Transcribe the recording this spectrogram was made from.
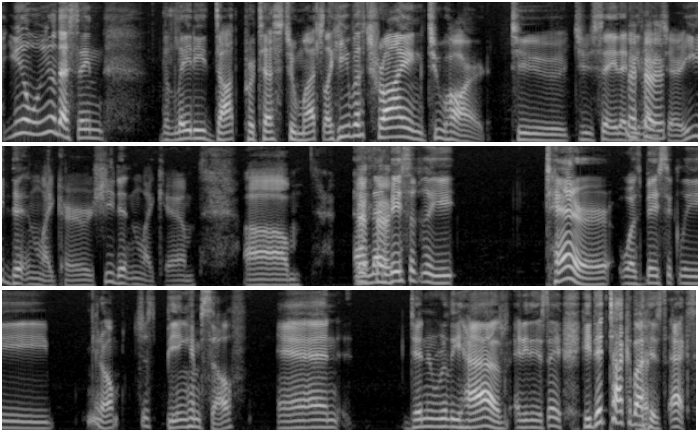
you know, you know that saying, the lady dot protest too much. Like he was trying too hard to to say that he likes her. He didn't like her. She didn't like him. Um, and then Okay. basically, Tanner was basically, you know, just being himself and didn't really have anything to say. He did talk about his ex.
